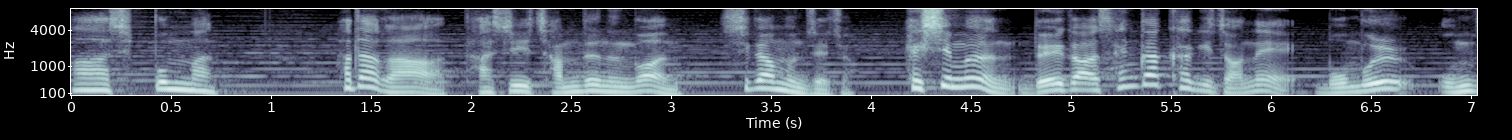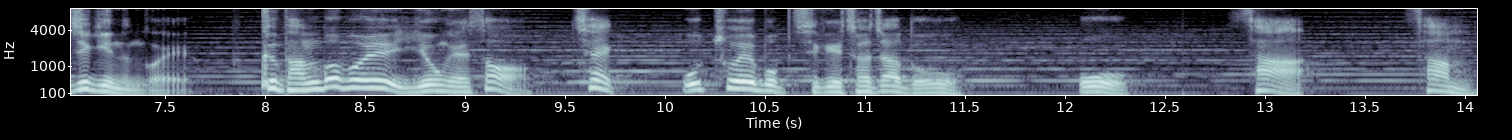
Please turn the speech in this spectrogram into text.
아 10분만 하다가 다시 잠드는 건 시간 문제죠. 핵심은 뇌가 생각하기 전에 몸을 움직이는 거예요. 그 방법을 이용해서 책 5초의 법칙에 저자도 5, 4, 3,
